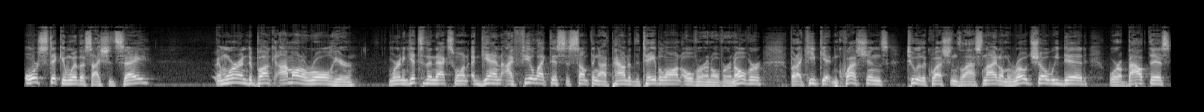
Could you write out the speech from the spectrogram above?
or sticking with us, I should say. And we're in debunk. I'm on a roll here. We're going to get to the next one. Again, I feel like this is something I've pounded the table on over and over and over, but I keep getting questions. Two of the questions last night on the road show we did were about this.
